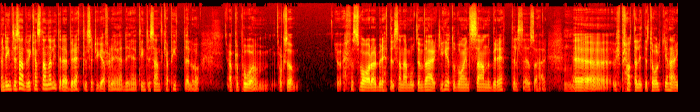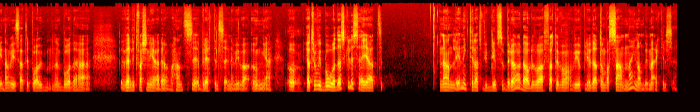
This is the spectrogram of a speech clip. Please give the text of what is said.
Men det är intressant, vi kan stanna lite där berättelser tycker jag, för det, är- det är ett intressant kapitel. Och apropå mm, också svarar berättelserna mot en verklighet och vad är en sann berättelse och så här. Eh, vi pratade lite tolken här innan vi satte på, båda väldigt fascinerade av hans eh, berättelser när vi var unga. Och jag tror vi båda skulle säga att en anledning till att vi blev så berörda av det var för att det var, vi upplevde att de var sanna i någon bemärkelse.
